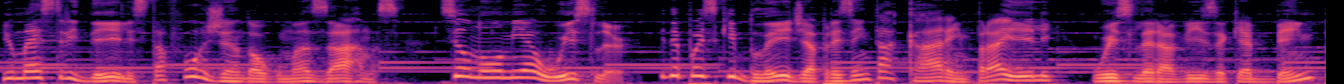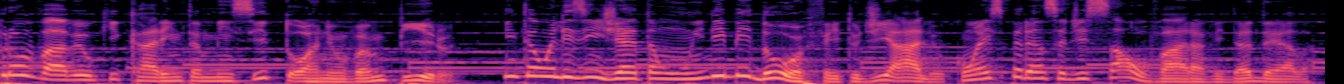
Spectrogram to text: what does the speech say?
e o mestre deles está forjando algumas armas. Seu nome é Whistler, e depois que Blade apresenta Karen para ele, Whistler avisa que é bem provável que Karen também se torne um vampiro. Então eles injetam um inibidor feito de alho com a esperança de salvar a vida dela.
